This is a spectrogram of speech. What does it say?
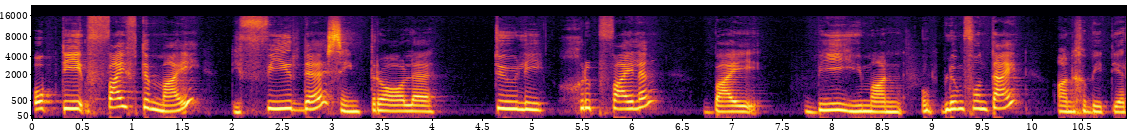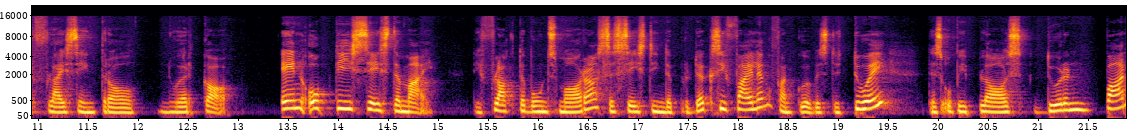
Op die 5de Mei, die 4de sentrale Tuli groepveiling by B Human op Bloemfontein, aangebied deur Vleis Sentraal Noord-Kaap. En op die 6de Mei, die vlakte Bonsmara se 16de produksieveiling van Kobus de Tooi. Dis op die plaas Doornpan.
